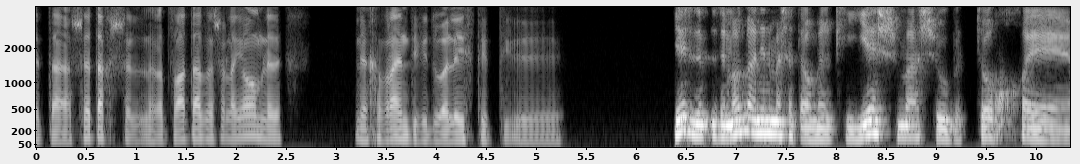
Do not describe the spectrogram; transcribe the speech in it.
את השטח של רצועת עזה של היום לחברה אינדיבידואליסטית. אה. יש, זה, זה מאוד מעניין מה שאתה אומר, כי יש משהו בתוך אה,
